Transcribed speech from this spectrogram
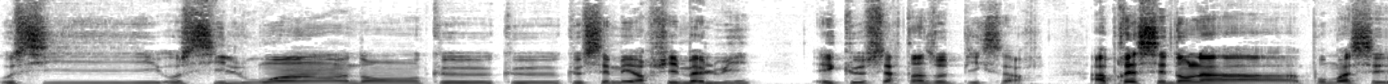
aussi, aussi loin que, que ses meilleurs films à lui et que certains autres Pixar. Après, c'est dans la, pour moi, c'est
